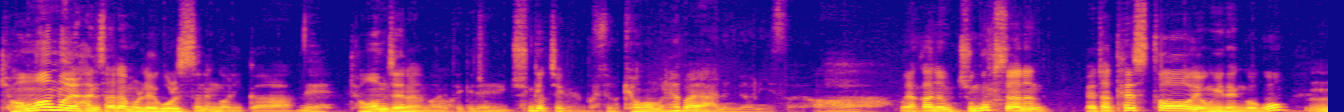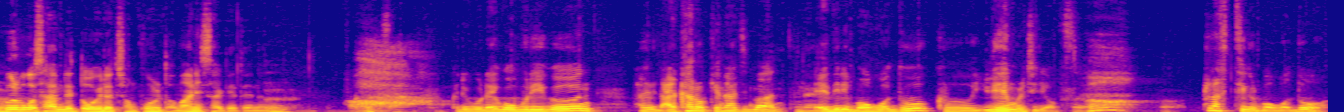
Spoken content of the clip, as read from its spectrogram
경험을 한 사람을 레고를 쓰는 거니까 네. 경험제라는 말이 어, 되게 네. 좀 충격적인 거예요. 그래서 경험을 해봐야 아는 면이 있어요. 아, 뭐 약간 좀 중국산은 베타 테스터용이 된 거고 음. 그걸 보고 사람들이 또 오히려 정품을 더 많이 사게 되는. 음. 아, 그리고 레고 브릭은 사실 날카롭긴 하지만 네. 애들이 먹어도 그 유해 물질이 없어요. 어, 플라스틱을 먹어도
